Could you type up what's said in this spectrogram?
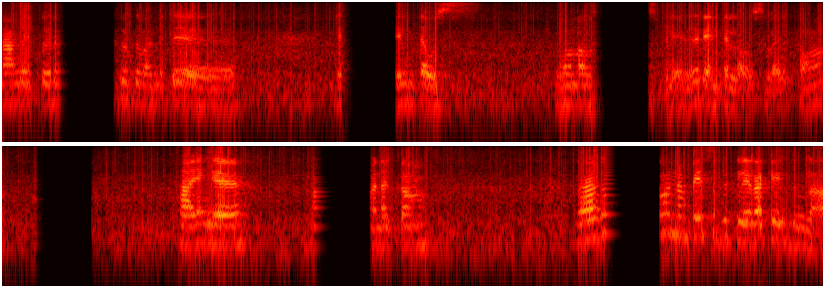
நாங்க இப்ப இருக்கிறது வந்துட்டு rent house own house rental ஹவுஸ்ல இருக்கோம். ஹாய்ங்க. வணக்கம். நான் பேசுறது கிளியரா கேக்குதுங்களா?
